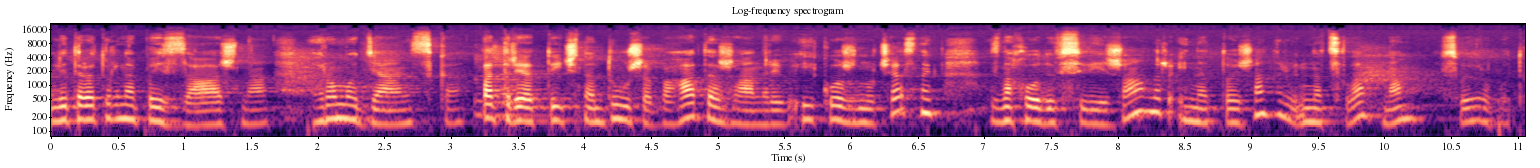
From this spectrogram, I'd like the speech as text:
Літературна пейзажна, громадянська, патріотична, дуже багато жанрів. І кожен учасник знаходив свій жанр і на той жанр надсилав нам свою роботу.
